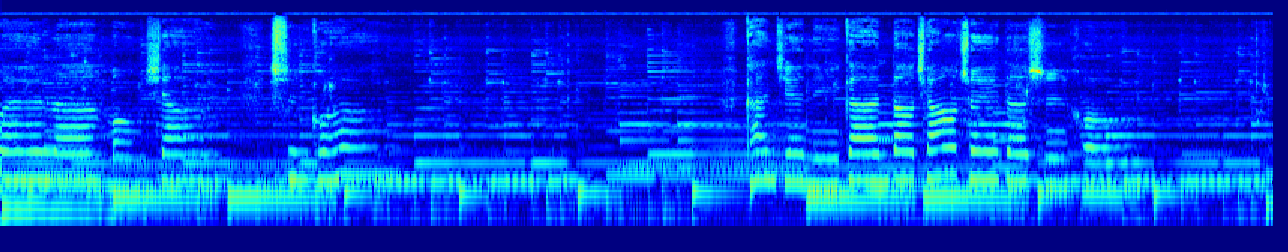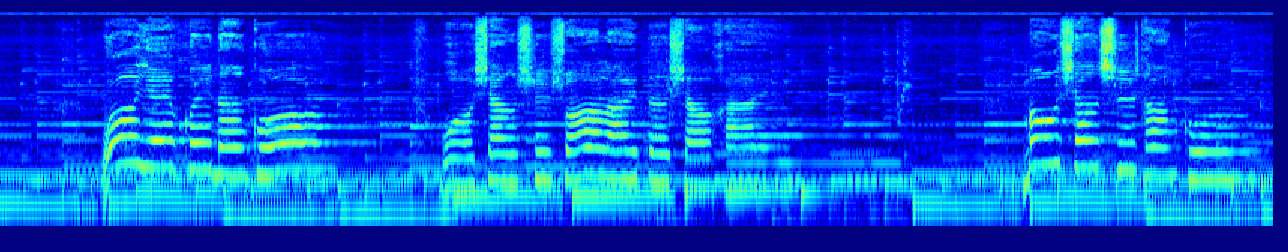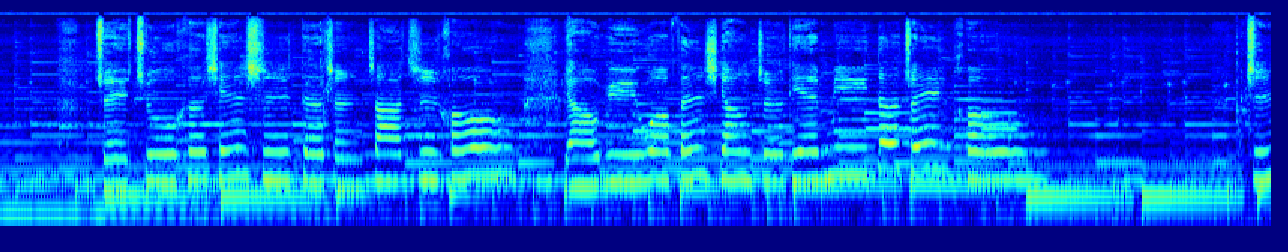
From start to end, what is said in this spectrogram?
见你感到憔悴的时候，我也会难过。我像是耍赖的小孩，梦想是糖果，追逐和现实的挣扎之后，要与我分享这甜蜜的最后。只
